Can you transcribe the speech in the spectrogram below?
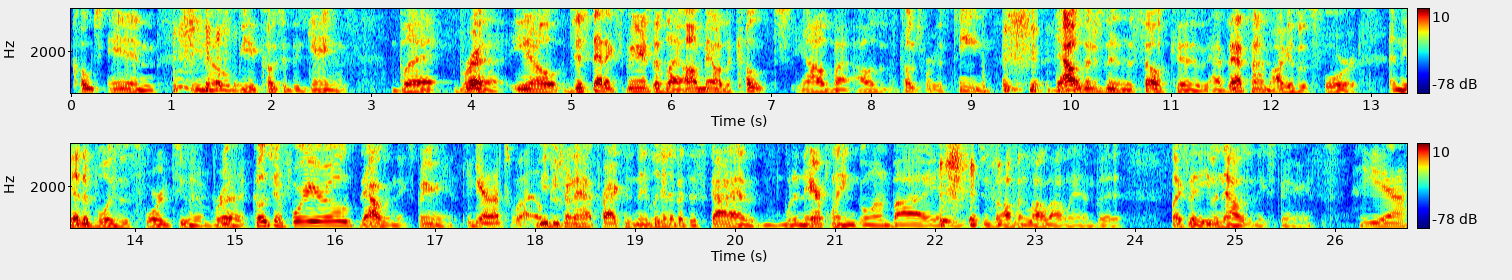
coach and you know be a coach at the games. But bruh, you know, just that experience of like, oh man, I was a coach. You know, I was my I was a coach for his team. that was interesting in itself because at that time August was four and the other boys was four too. And bruh, coaching four year olds, that was an experience. Yeah, that's wild. We'd be trying to have practice and they looking up at the sky with an airplane going by and just off in La La Land. But like I said, even that was an experience. Yeah.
